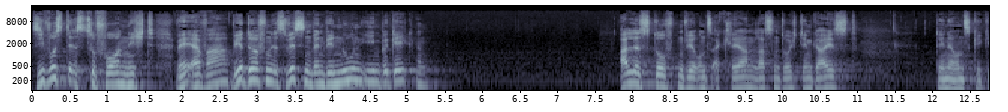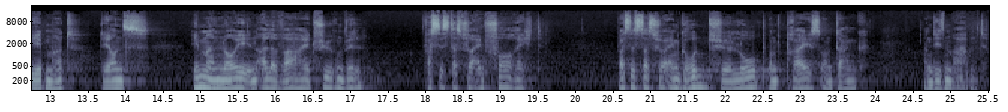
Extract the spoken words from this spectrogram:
Sie wusste es zuvor nicht, wer er war. Wir dürfen es wissen, wenn wir nun ihm begegnen. Alles durften wir uns erklären lassen durch den Geist, den er uns gegeben hat, der uns immer neu in alle Wahrheit führen will. Was ist das für ein Vorrecht? Was ist das für ein Grund für Lob und Preis und Dank an diesem Abend?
